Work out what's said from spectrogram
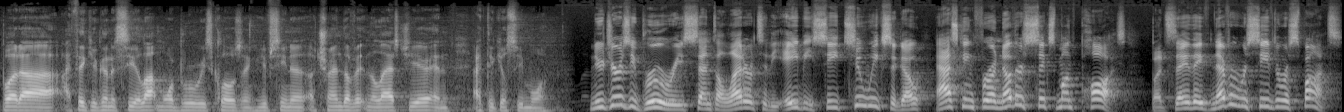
But uh, I think you're going to see a lot more breweries closing. You've seen a, a trend of it in the last year, and I think you'll see more. New Jersey breweries sent a letter to the ABC two weeks ago asking for another six month pause but say they've never received a response.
